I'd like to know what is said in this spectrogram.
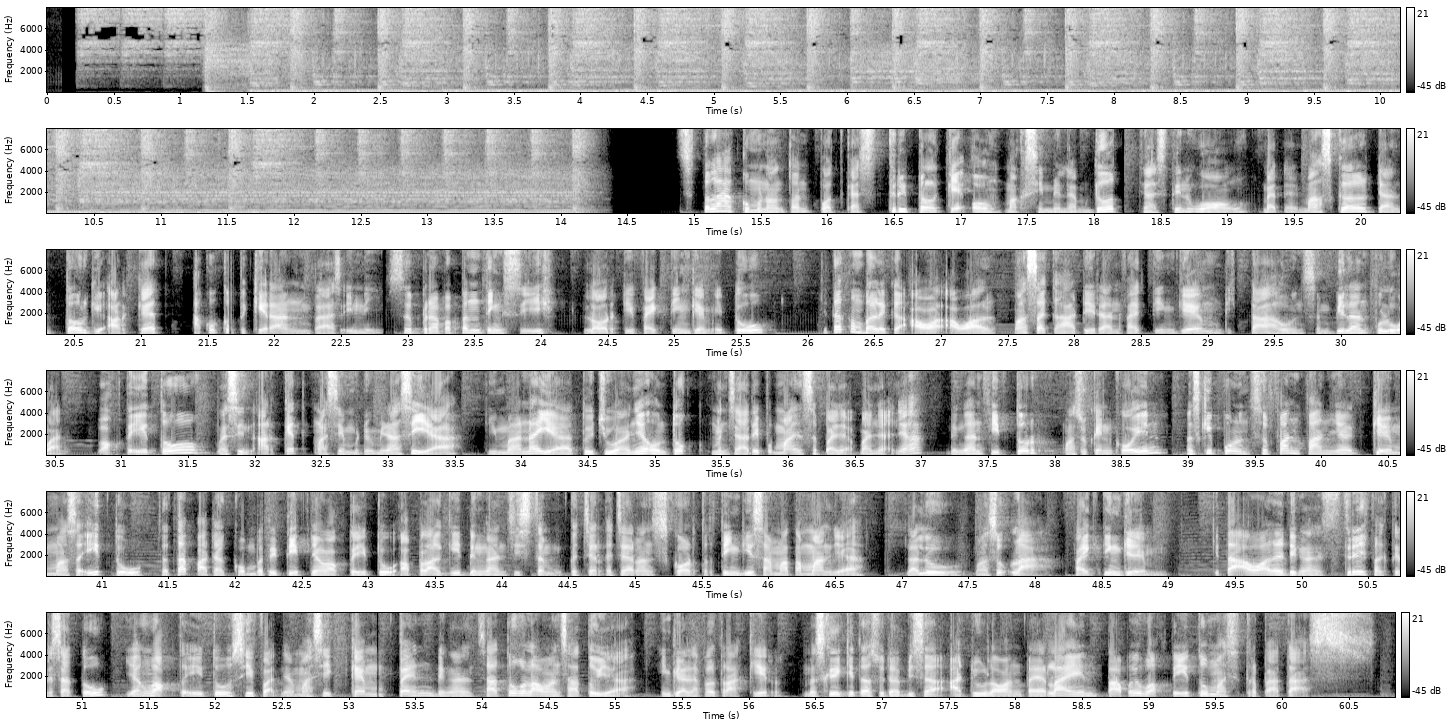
Setelah aku menonton podcast Triple KO Maximilian Dot, Justin Wong, Matt and Maskell, dan Torgi Arcade, aku kepikiran bahas ini. Seberapa penting sih lore di fighting game itu? Kita kembali ke awal-awal masa kehadiran fighting game di tahun 90-an. Waktu itu mesin arcade masih mendominasi ya, di mana ya tujuannya untuk mencari pemain sebanyak-banyaknya dengan fitur masukin koin, meskipun sefun-funnya game masa itu, tetap ada kompetitifnya waktu itu, apalagi dengan sistem kejar-kejaran skor tertinggi sama teman ya. Lalu, masuklah fighting game. Kita awalnya dengan Street Fighter 1 yang waktu itu sifatnya masih campaign dengan satu lawan satu ya, hingga level terakhir. Meski kita sudah bisa adu lawan player lain, tapi waktu itu masih terbatas.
